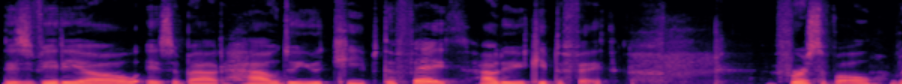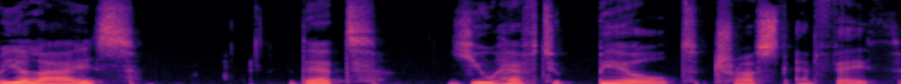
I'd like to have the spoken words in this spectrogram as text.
This video is about how do you keep the faith? How do you keep the faith? First of all, realize that you have to build trust and faith.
